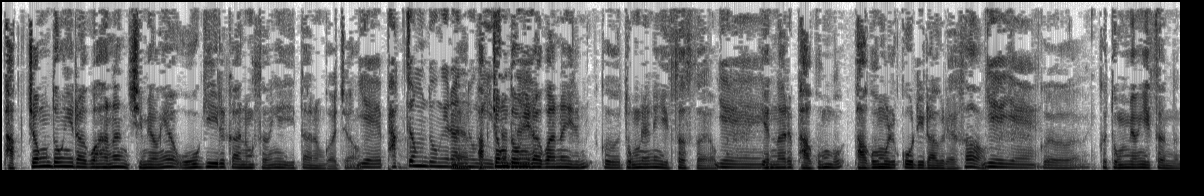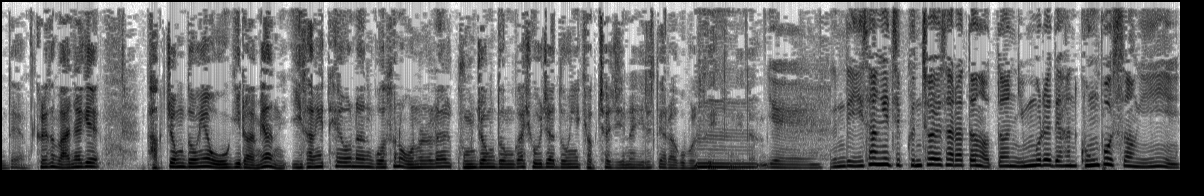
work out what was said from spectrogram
박정동이라고 하는 지명의 오기일 가능성이 있다는 거죠. 예, 박정동이라는 네, 박정동이라고 있었나요? 하는 일, 그 동네는 있었어요. 예. 옛날에 바구물, 바구물골이라 그래서 예, 예. 그, 그 동명이 있었는데 그래서 만약에 박정동의 오기라면 이상이 태어난 곳은 오늘날 궁정동과 효자동이 겹쳐지는 일대라고 볼수 음, 있습니다. 예. 근데 이상의 집 근처에 살았던 어떤 인물에 대한 공포성이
